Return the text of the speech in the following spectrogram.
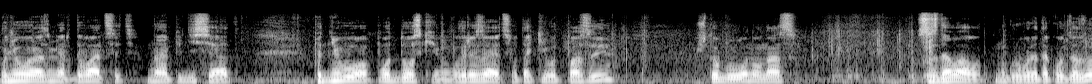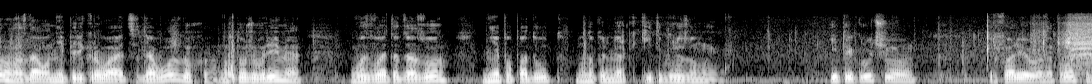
У него размер 20 на 50 под него, под доски вырезаются вот такие вот пазы, чтобы он у нас создавал, ну, грубо говоря, такой вот зазор у нас, да, он не перекрывается для воздуха, но в то же время вот в этот зазор не попадут, ну, например, какие-то грызуны. И прикручиваем перфорированный профиль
